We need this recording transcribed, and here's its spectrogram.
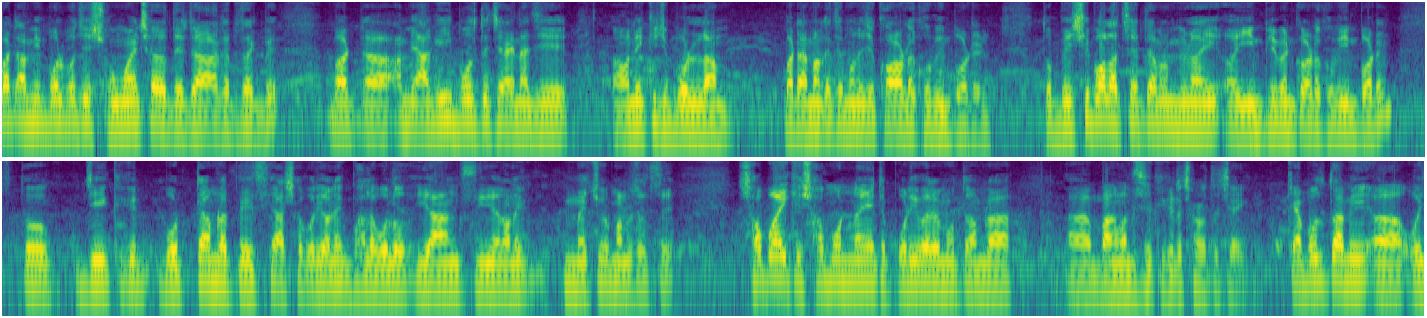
বাট আমি বলব যে সময়ের সাথে এটা আগাতে থাকবে। বাট আমি আগেই বলতে চাই না যে অনেক কিছু বললাম বাট আমার কাছে মনে হয় যে করাটা খুব ইম্পর্টেন্ট তো বেশি বলার চাইতে আমার মনে হয় ইমপ্লিমেন্ট করাটা খুব ইম্পর্টেন্ট তো যে ক্রিকেট বোর্ডটা আমরা পেয়েছি, আশা করি অনেক ভালো ভালো ইয়াং সিনিয়র অনেক ম্যাচিওর মানুষ আছে। সবাইকে সমন্বয়ে একটা পরিবারের মতো আমরা বাংলাদেশের ক্রিকেটে ছড়াতে চাই। কেবল তো আমি ওই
